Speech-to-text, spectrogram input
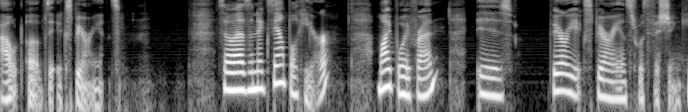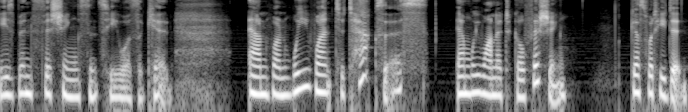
out of the experience. So, as an example here, my boyfriend is very experienced with fishing. He's been fishing since he was a kid. And when we went to Texas and we wanted to go fishing, guess what he did?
